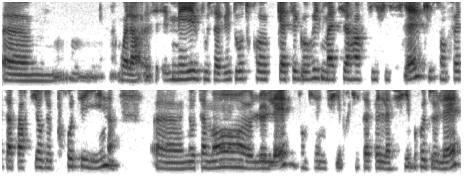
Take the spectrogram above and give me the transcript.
Voilà, mais vous avez d'autres catégories de matières artificielles qui sont faites à partir de protéines, euh, notamment euh, le lait. Donc il y a une fibre qui s'appelle la fibre de lait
